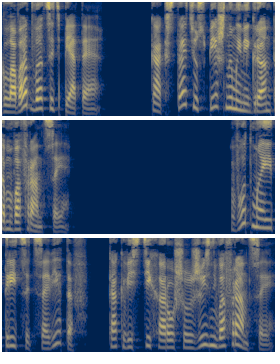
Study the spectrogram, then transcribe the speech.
Глава 25. Как стать успешным иммигрантом во Франции. Вот мои 30 советов, как вести хорошую жизнь во Франции.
